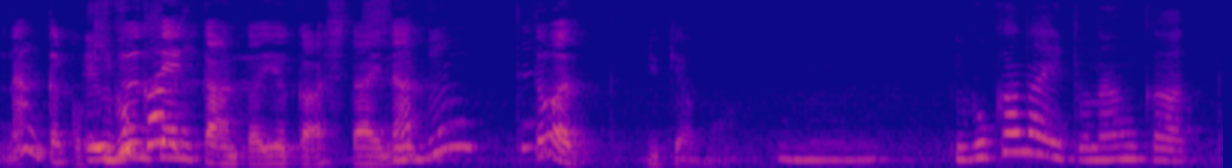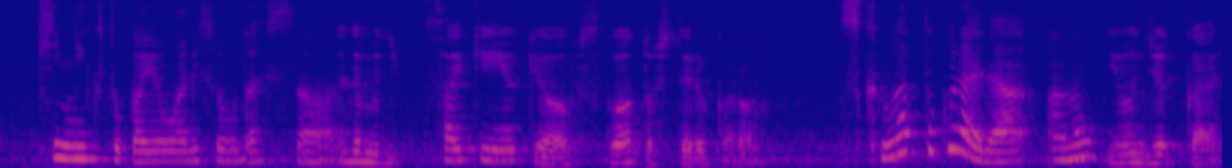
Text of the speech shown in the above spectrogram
うなんかこうえ気分転換というかしたいな。とはゆきは思うん動かないとなんか筋肉とか弱りそうだしさ。うでも最近ゆきはスクワットしてるから。スクワットくらいでああの40回。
